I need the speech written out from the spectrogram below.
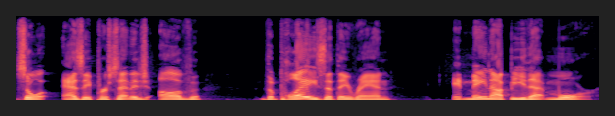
So, as a percentage of the plays that they ran, it may not be that more.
